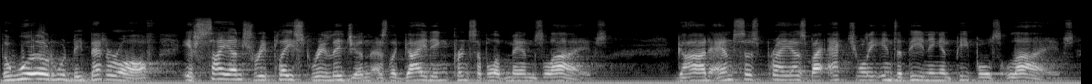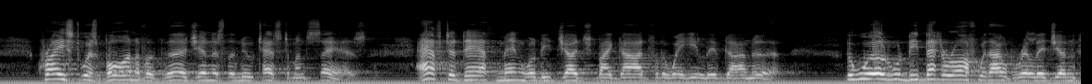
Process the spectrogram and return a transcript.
The world would be better off if science replaced religion as the guiding principle of men's lives. God answers prayers by actually intervening in people's lives. Christ was born of a virgin, as the New Testament says. After death, men will be judged by God for the way he lived on earth. The world would be better off without religion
